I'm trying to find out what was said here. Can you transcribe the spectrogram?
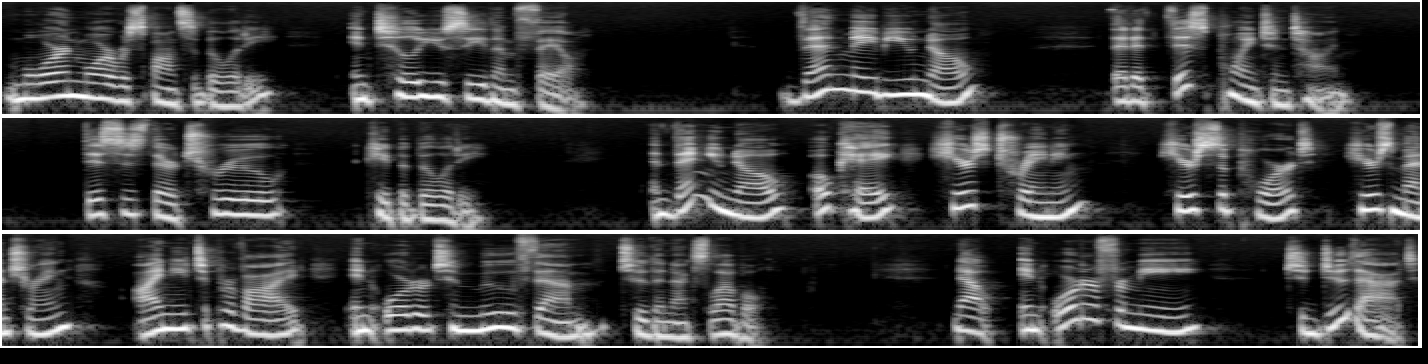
more and more responsibility until you see them fail. Then maybe you know that at this point in time, this is their true capability. And then you know, okay, here's training, here's support, here's mentoring I need to provide in order to move them to the next level. Now, in order for me to do that,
